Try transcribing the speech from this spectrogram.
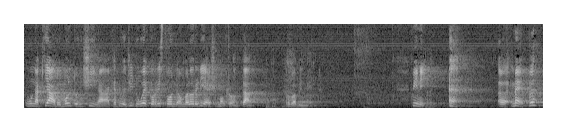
una chiave molto vicina a H2G2 corrisponde a un valore di hash molto lontano, probabilmente. Quindi, eh, map,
